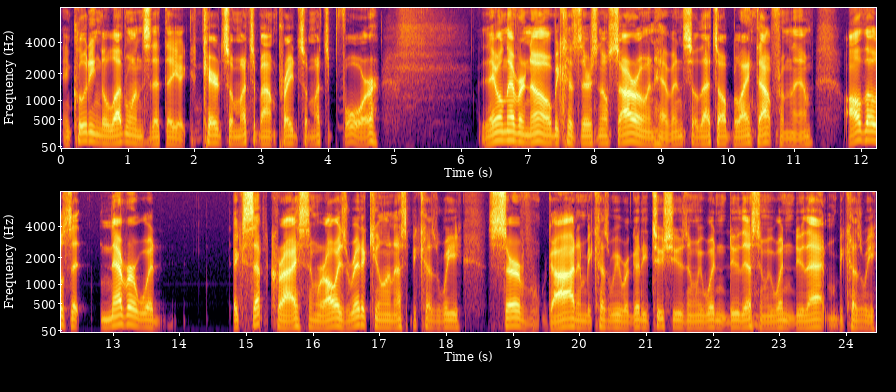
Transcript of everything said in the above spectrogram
including the loved ones that they cared so much about and prayed so much for. They will never know because there's no sorrow in heaven, so that's all blanked out from them. All those that never would accept Christ and were always ridiculing us because we serve God and because we were goody two shoes and we wouldn't do this and we wouldn't do that and because we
